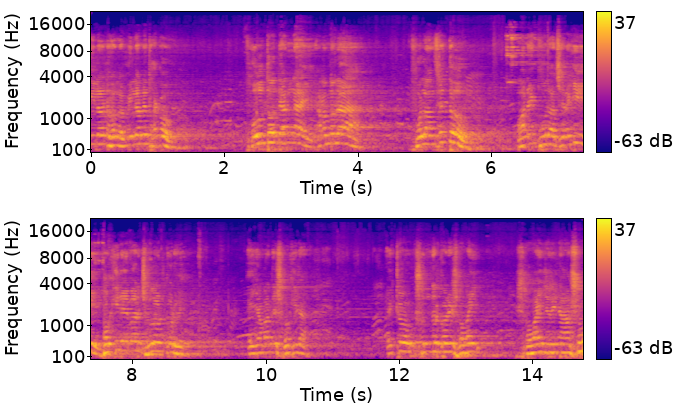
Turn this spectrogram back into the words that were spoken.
মিলন হলো, মিলনে থাকো। ফুল তো দেন নাই, আনন্দরা। ফুল আনছেন তো? অনেক ফুল আছে নাকি? সখীরা এবার ঝুলন করবে। এই যে আমাদের সখীরা। একটু সুন্দর করে সবাই সবাই যদি না আসো।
